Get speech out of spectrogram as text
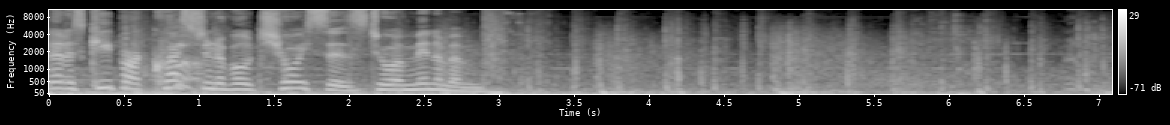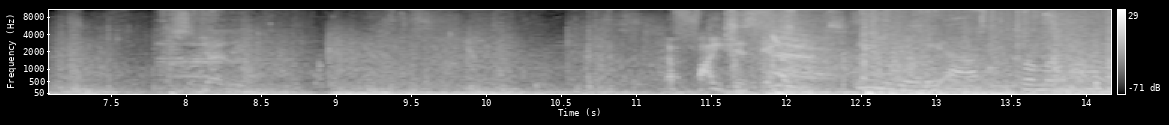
Let us keep our questionable choices to a minimum. The fight is ended. You really asked for my help.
